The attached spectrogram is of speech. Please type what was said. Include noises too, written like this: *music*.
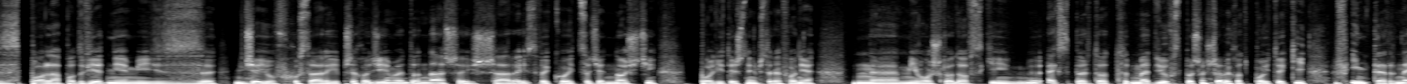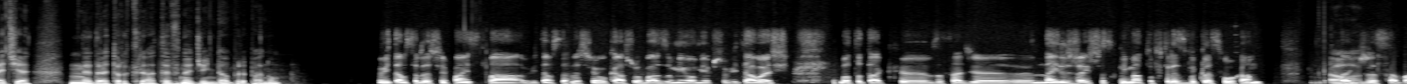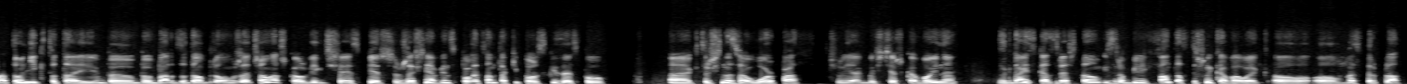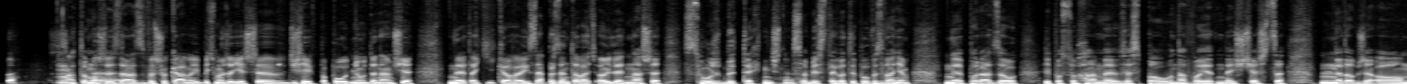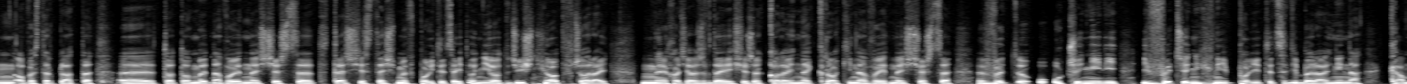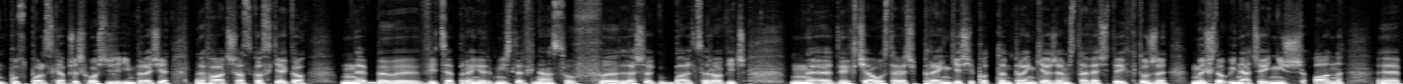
z pola pod Wiedniem i z dziejów husarii przechodzimy do naszej szarej, zwykłej codzienności politycznej. W telefonie e, Miłosz Lodowski, ekspert od mediów społecznościowych, od polityki w internecie, dyrektor kreatywny. Dzień dobry panu. Witam serdecznie Państwa, witam serdecznie Łukaszu, bardzo miło mnie przywitałeś, bo to tak w zasadzie najlżejszy z klimatów, które zwykle słucham. O. Także sabatonik tutaj był, był bardzo dobrą rzeczą, aczkolwiek dzisiaj jest 1 września, więc polecam taki polski zespół, e, który się nazywa Warpath, czyli jakby ścieżka wojny, z Gdańska zresztą i zrobili fantastyczny kawałek o, o Westerplatte. A to może zaraz wyszukamy i być może jeszcze dzisiaj w popołudniu uda nam się e, taki kawałek zaprezentować, o ile nasze służby techniczne sobie z tego typu wyzwaniem e, poradzą i posłuchamy zespołu na wojennej ścieżce. No dobrze, o, o Westerplatte. E, to, to my na wojennej ścieżce też jesteśmy w polityce i to nie od dziś, nie od wczoraj, chociaż wydaje się, że kolejne kroki na wojennej ścieżce wy, uczynili i wyczynili politycy liberalni na Kampus Polska Przyszłości, czyli imprezie Rafała Trzaskowskiego, były wicepremier, minister finansów e, Leszek Balcerowicz e, chciał ustawiać pręgierz i pod tym pręgierzem stawiać tych, którzy myślą inaczej niż on. E,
